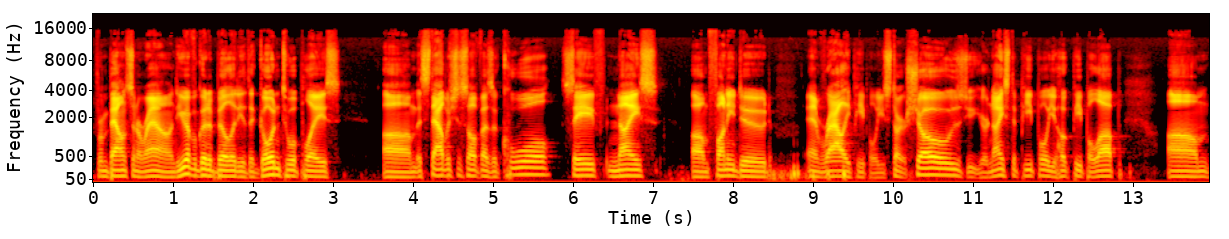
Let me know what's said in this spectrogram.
from bouncing around. You have a good ability to go into a place, um, establish yourself as a cool, safe, nice, um, funny dude, and rally people. You start shows. You, you're nice to people. You hook people up. Um,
